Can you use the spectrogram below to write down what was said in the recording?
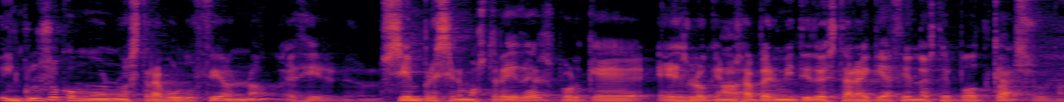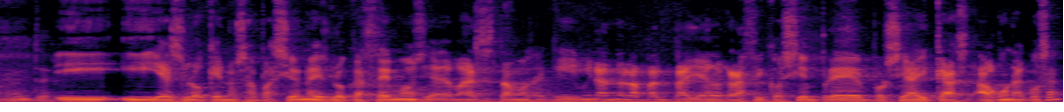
incluso como nuestra evolución, ¿no? Es decir, siempre seremos traders porque es lo que nos ah. ha permitido estar aquí haciendo este podcast. Absolutamente. Y, es lo que nos apasiona, es lo que hacemos y además estamos aquí mirando la pantalla el gráfico siempre por si hay alguna cosa.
